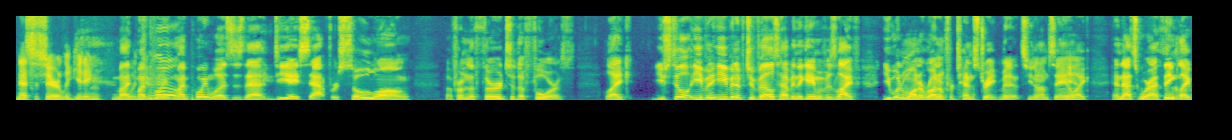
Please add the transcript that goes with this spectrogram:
necessarily getting. My my point my point was is that Da sat for so long uh, from the third to the fourth, like you still even even if JaVale's having the game of his life, you wouldn't want to run him for 10 straight minutes. You know what I'm saying? Yeah. Like and that's where I think like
